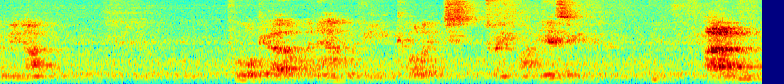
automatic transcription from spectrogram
I mean, I, poor girl went out with me in college 25 years ago. Um,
